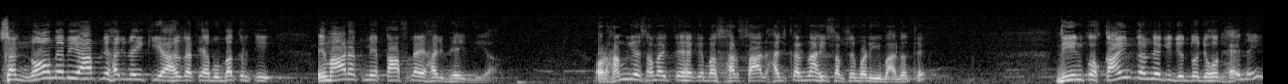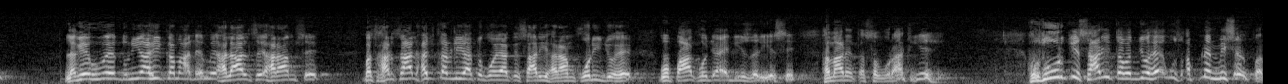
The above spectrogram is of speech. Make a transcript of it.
सन नौ में भी आपने हज नहीं किया। हज़रत अबू बकर की इमारत में काफिला हज भेज दिया। और हम ये समझते हैं कि बस हर साल हज करना ही सबसे बड़ी इबादत है। दीन को कायम करने की जिद्दोजहद है नहीं। लगे हुए दुनिया ही कमाने में, हलाल से, हराम से। बस हर साल हज कर लिया तो गोया कि सारी हराम खोरी जो है, वो पाक हो जाएगी इस ज़रिए से। हमारे तस्वुरात ये हैं। हुजूर की सारी तवज्जो है उस अपने मिशन पर,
